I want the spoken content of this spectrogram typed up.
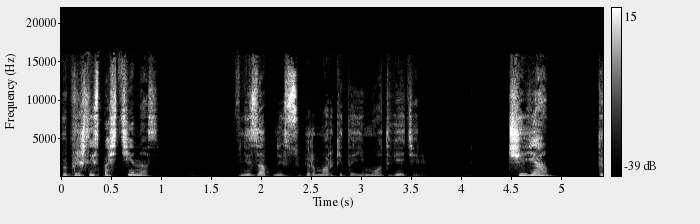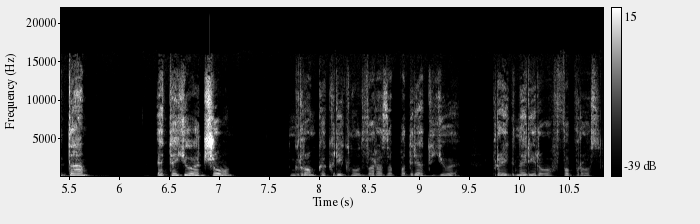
Вы пришли спасти нас!» Внезапно из супермаркета ему ответили. «Чиян, ты там? Это Юэ Джун!» Громко крикнул два раза подряд Юэ, проигнорировав вопрос.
